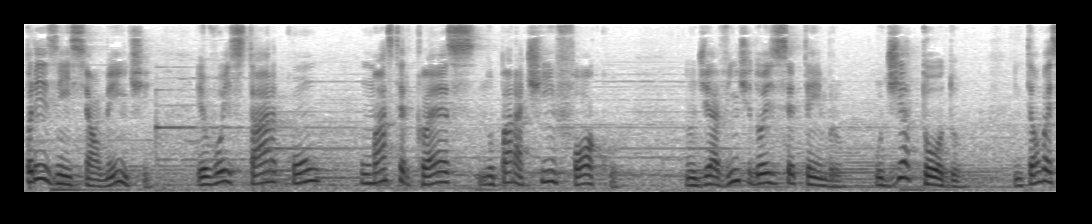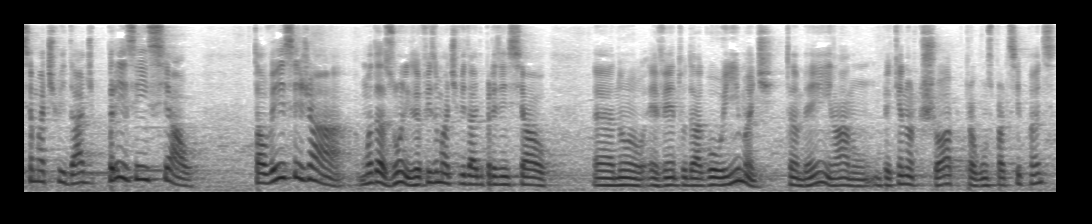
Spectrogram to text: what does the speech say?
presencialmente, eu vou estar com um masterclass no Paraty em Foco, no dia 22 de setembro, o dia todo. Então vai ser uma atividade presencial. Talvez seja uma das únicas. Eu fiz uma atividade presencial uh, no evento da Go Image também, lá num um pequeno workshop para alguns participantes.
